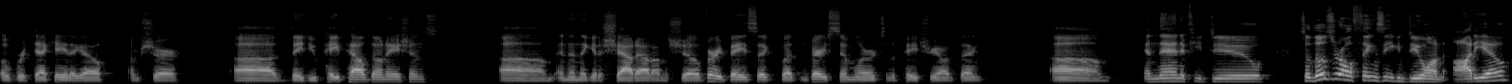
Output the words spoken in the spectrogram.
over a decade ago. I'm sure uh, they do PayPal donations, um, and then they get a shout out on the show. Very basic, but very similar to the Patreon thing. Um, and then if you do, so those are all things that you can do on audio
